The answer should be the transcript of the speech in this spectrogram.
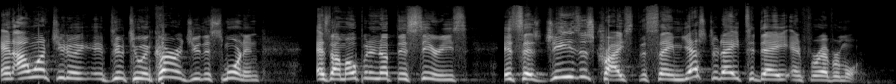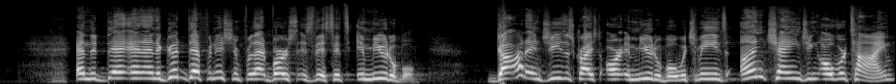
And I want you to, to, to encourage you this morning as I'm opening up this series, it says Jesus Christ the same yesterday, today, and forevermore. And, the de- and a good definition for that verse is this it's immutable. God and Jesus Christ are immutable, which means unchanging over time,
